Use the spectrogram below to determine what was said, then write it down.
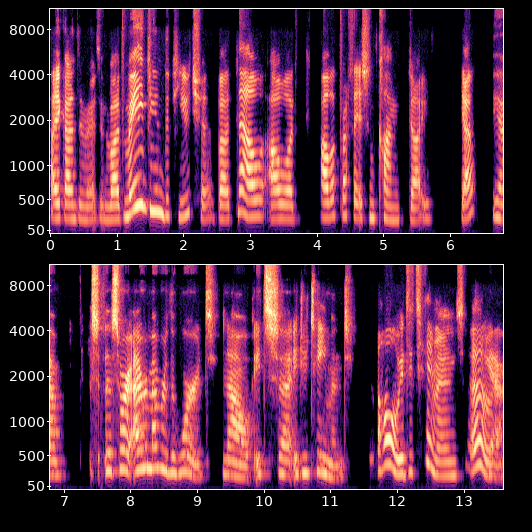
I can't imagine, but maybe in the future. But now our our profession can't die. Yeah. Yeah. So, sorry, I remember the word now. It's uh, edutainment. Oh, entertainment. Oh, yeah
